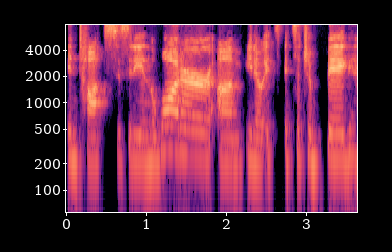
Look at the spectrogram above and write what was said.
in toxicity in the water. Um, you know, it's it's such a big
